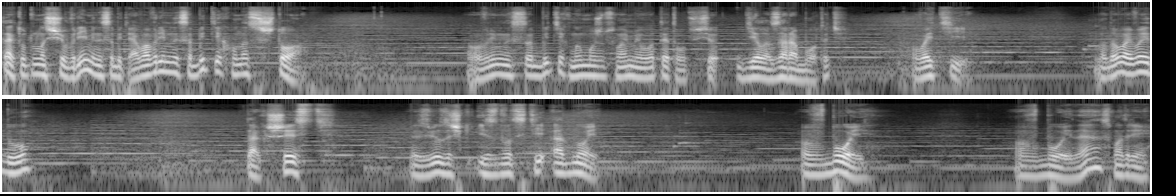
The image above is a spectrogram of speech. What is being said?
Так, тут у нас еще временные события. А во временных событиях у нас что? Во временных событиях мы можем с вами вот это вот все дело заработать. Войти. Ну давай войду. Так, 6 звездочек из 21 В бой. В бой, да? Смотри.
